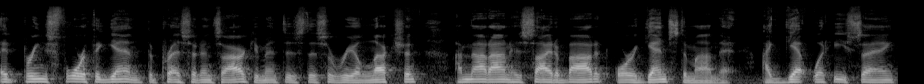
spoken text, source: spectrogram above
it brings forth again the president's argument is this a real election? I'm not on his side about it or against him on that. I get what he's saying.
